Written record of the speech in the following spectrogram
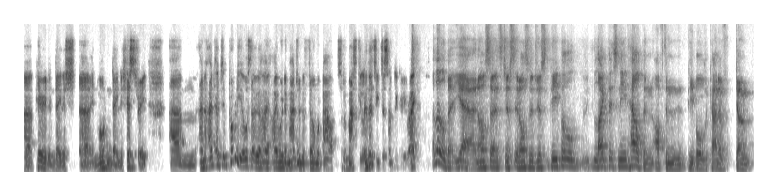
uh, period in Danish, uh, in modern Danish history, um, and, and probably also I, I would imagine a film about sort of masculinity to some degree, right? A little bit, yeah, and also it's just it also just people like this need help, and often people kind of don't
